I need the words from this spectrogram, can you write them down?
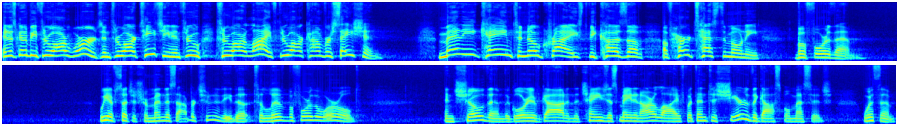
And it's going to be through our words and through our teaching and through, through our life, through our conversation. Many came to know Christ because of, of her testimony before them we have such a tremendous opportunity to, to live before the world and show them the glory of God and the change that's made in our life, but then to share the gospel message with them.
